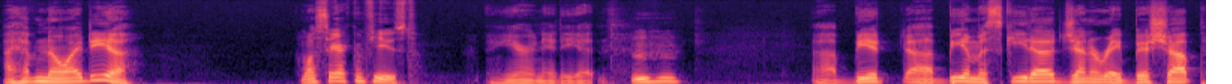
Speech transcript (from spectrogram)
I have no idea. Must have got confused. You're an idiot. Mm-hmm. Uh, Bia, uh, Bia Mesquita, Jenna Ray Bishop,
